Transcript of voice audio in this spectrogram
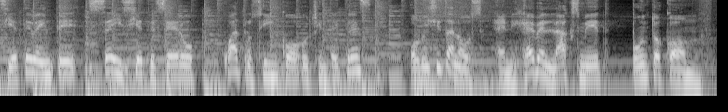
720-670-4583 o visítanos en heavenlocksmith.com.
